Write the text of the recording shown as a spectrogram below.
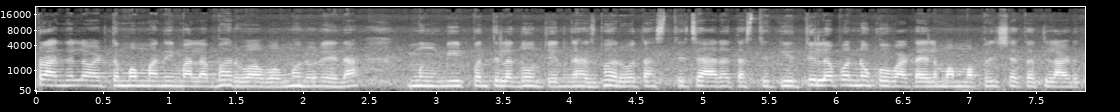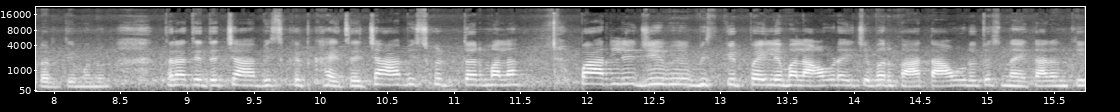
प्रांजलला वाटतं मम्माने मला भरवावं म्हणून आहे ना मग मी पण तिला दोन तीन घास भरवत असते चारत असते की तिला पण नको वाटायला मम्मा प्रिशा त्यात लाड करते म्हणून. तर आता ते चहा बिस्किट खायचं आहे चहा बिस्किट तर मला पार्ले जी बिस्किट पहिले मला आवडायचे बरं का आता आवडतच नाही कारण की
